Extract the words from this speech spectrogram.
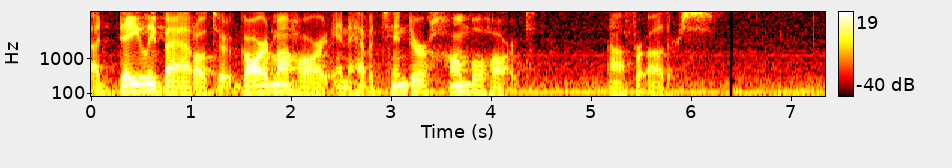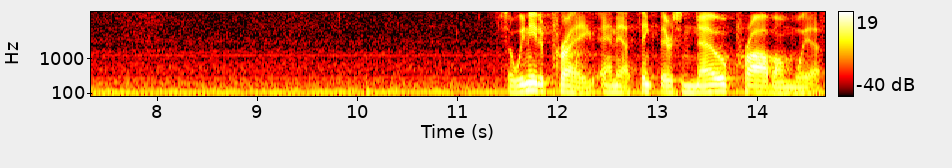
a daily battle to guard my heart and to have a tender, humble heart uh, for others. So we need to pray, and I think there's no problem with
